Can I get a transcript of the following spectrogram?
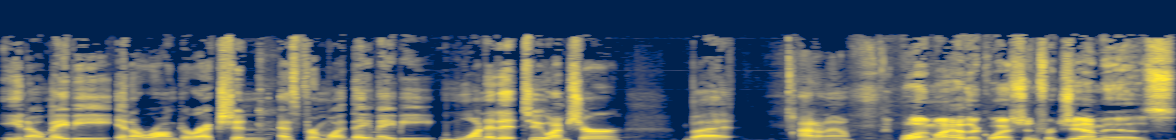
you know, maybe in a wrong direction as from what they maybe wanted it to. I'm sure, but I don't know. Well, my other question for Jim is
